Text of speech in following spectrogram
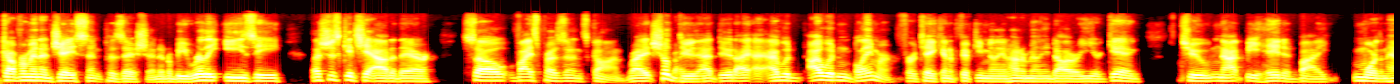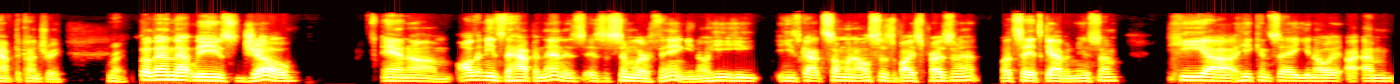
government adjacent position. It'll be really easy. Let's just get you out of there." So vice president's gone, right? She'll right. do that, dude. I I would I wouldn't blame her for taking a 50 million, 100 million dollar a year gig to not be hated by more than half the country. Right. So then that leaves Joe, and um, all that needs to happen then is is a similar thing. You know, he he he's got someone else as vice president. Let's say it's Gavin Newsom. He uh he can say, you know, I, I'm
